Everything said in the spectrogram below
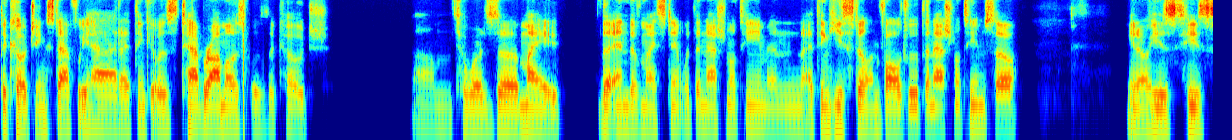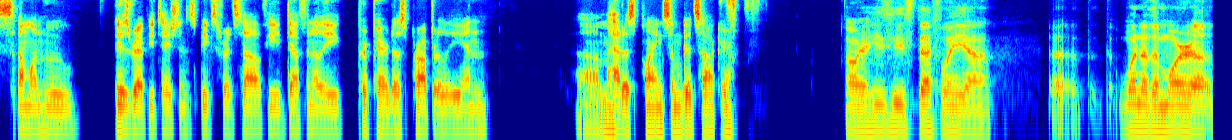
the coaching staff we had. I think it was Tab Ramos was the coach um, towards uh, my the end of my stint with the national team, and I think he's still involved with the national team. So, you know, he's he's someone who his reputation speaks for itself. He definitely prepared us properly and um, had us playing some good soccer. Oh yeah, he's he's definitely uh, uh, one of the more uh,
